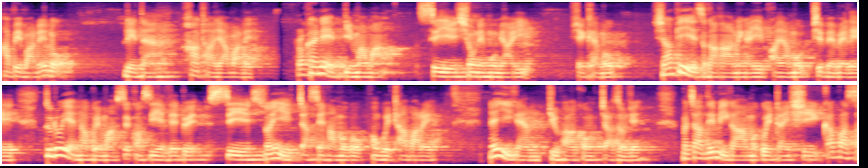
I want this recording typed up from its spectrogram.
အားပေးပါတယ်လို့လေတံဟထားရပါတယ်ရခိုင်နဲ့ပြည်မမှာစီရေးရှုံးနေမှုများ၏ရိတ်ခတ်မှု ရပြည့်ရဲ့စကားဟာနိုင်ငံရေးဖာရမှုဖြစ်ပေမဲ့လေသူတို့ရဲ့နောက်ွယ်မှာစစ်ကောင်စီရဲ့လက်တွေ့စီရေးစွမ်းရည်ကြဆင်းလာမှုကိုဖုံးကွယ်ထားပါတယ်။နိုင်ရီကံပြူဟာကုန်းကြာဆုံးခြင်းမကြသေးမီကမကွေတိုင်းရှိကပ္ပစ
